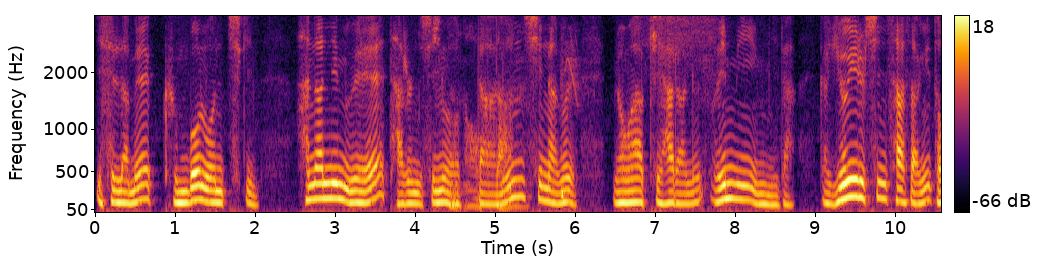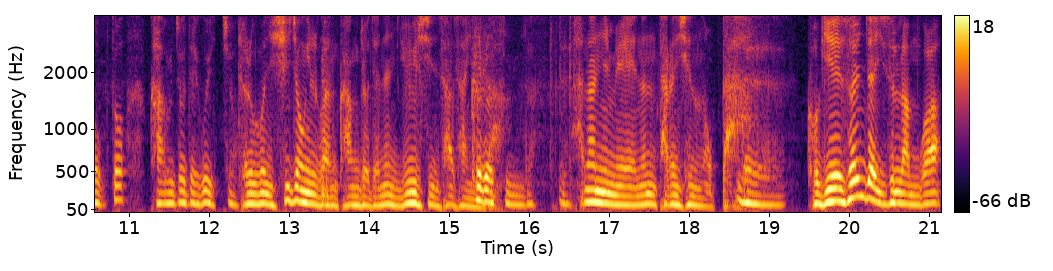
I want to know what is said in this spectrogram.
이슬람의 근본 원칙인 하나님 외에 다른 신은 없다는 없다. 신앙을 명확히 하라는 의미입니다. 그러니까 유일신 사상이 더욱더 강조되고 있죠. 결국은 시종일관 강조되는 유일신 사상입니다. 그렇습니다. 하나님 외에는 다른 신은 없다. 네. 거기에서 이제 이슬람과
